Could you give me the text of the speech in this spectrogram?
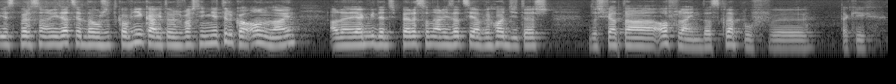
jest personalizacja dla użytkownika i to już właśnie nie tylko online, ale jak widać personalizacja wychodzi też do świata offline, do sklepów y, takich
